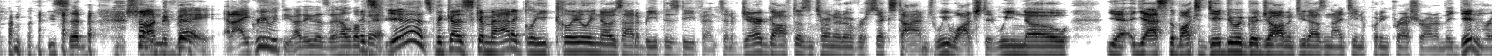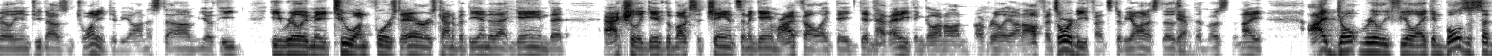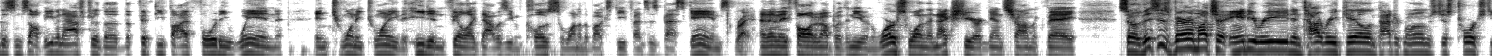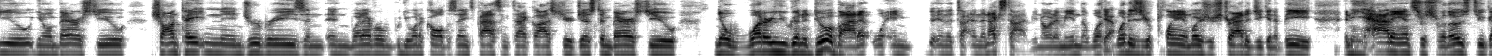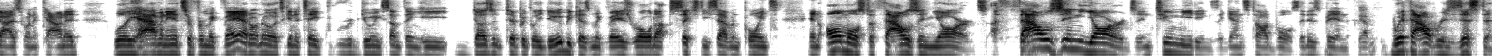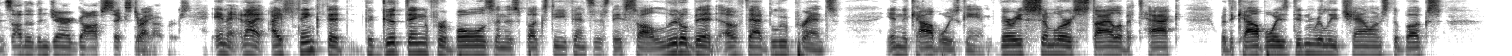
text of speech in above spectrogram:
you said Sean McVay, and I agree with you. I think that's a hell of a It's, pick. yeah, it's because schematically he clearly knows how to beat this defense. And if Jared Goff doesn't turn it over six times, we watched it. We know, yeah, yes, the Bucks did do a good job in 2019 of putting pressure on him. They didn't really in 2020, to be honest. Um, you know, he he really made two unforced errors kind of at the end of that game that actually gave the Bucks a chance in a game where I felt like they didn't have anything going on uh, really on offense or defense, to be honest, those Yeah. the most of the night. I don't really feel like, and Bowles has said this himself, even after the the 55-40 win in 2020, that he didn't feel like that was even close to one of the Bucks defense's best games. Right. And then they followed it up with an even worse one the next year against Sean McVay. So this is very much a Andy Reid and Tyreek Hill and Patrick Mahomes just torched you, you know, embarrassed you. Sean Payton and Drew Brees and and whatever you want to call the Saints passing attack last year just embarrassed you. You know, what are you going to do about it in in the time in the next time? You know what I mean? The, what Yeah. what is your plan? What is your strategy going to be? And he had answers for those two guys when it counted. Will he have an answer for McVay? I don't know. It's going to take doing something he doesn't typically do because McVay's rolled up 67 points and almost a thousand yards, a thousand yards in two meetings against Todd Bowles. It has been Yep. without resistance other than Jared Goff's six Right. turnovers. And, and I, I think that the good thing for Bowles and this Bucks defense is they saw a little bit of that blueprint in the Cowboys game. Very similar style of attack where the Cowboys didn't really challenge the Bucks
